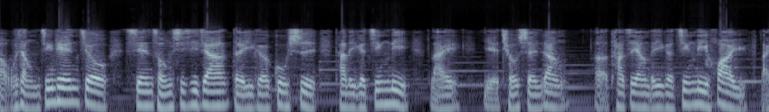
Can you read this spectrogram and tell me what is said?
好，我想我们今天就先从西西家的一个故事，他的一个经历，来也求神让呃他这样的一个经历话语，来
